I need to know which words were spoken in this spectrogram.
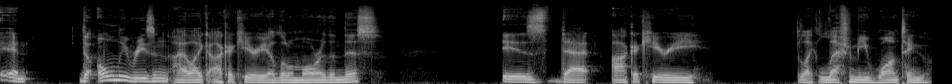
and the only reason I like Akakiri a little more than this is that Akakiri like left me wanting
